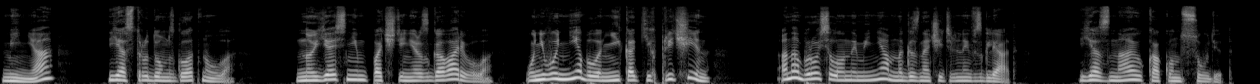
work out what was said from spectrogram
Меня? Я с трудом сглотнула. Но я с ним почти не разговаривала. У него не было никаких причин — она бросила на меня многозначительный взгляд. Я знаю, как он судит.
